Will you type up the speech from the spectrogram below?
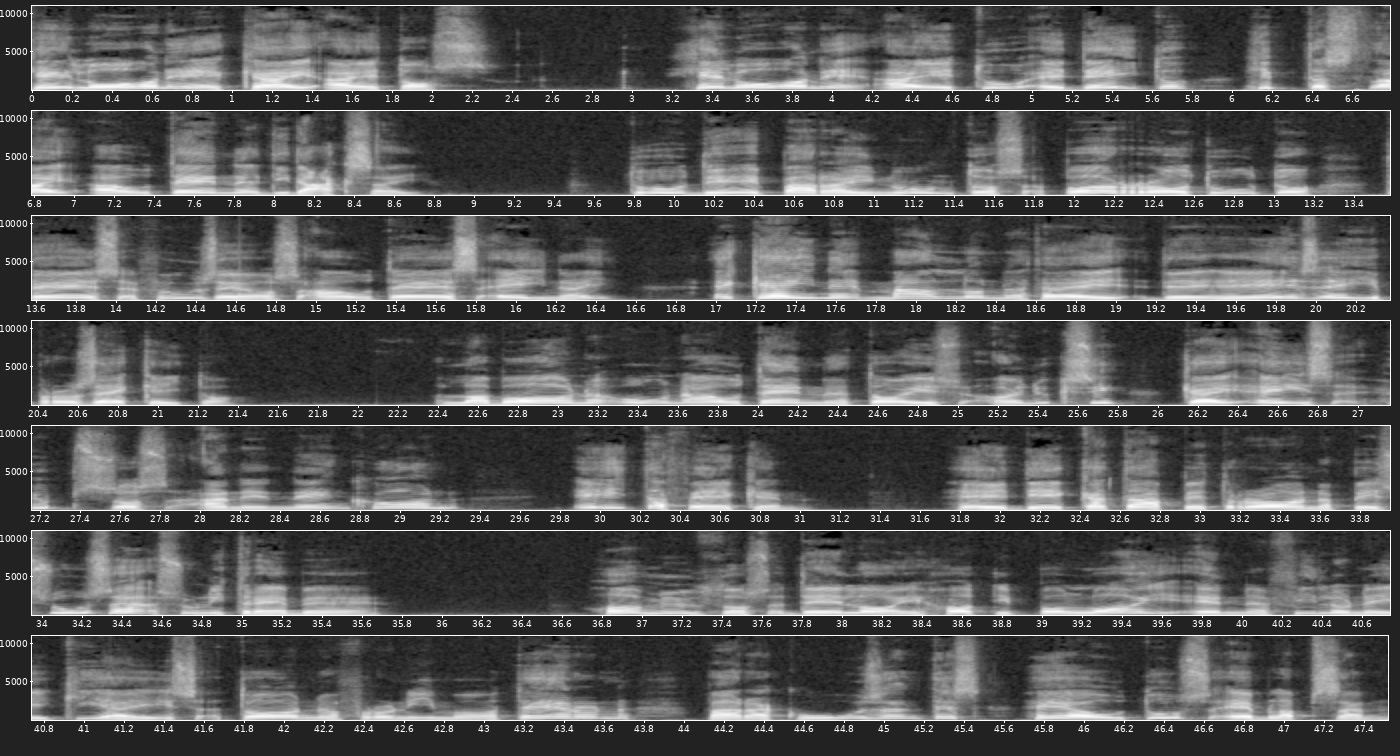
Chelone kai aetos. Chelone aetu edeito hiptasthai auten didaxai. Tu de parainuntos porro tuto tes fuseos autes einai, eceine mallon tei de esei proseceito. Labon un auten tois oinuxi, kai eis hypsos anenenkon, eita fecen. he de cata petron pesusa sunitrebe. Ho mythos de loi hoti polloi en philoneikiais ton phronimo teron paracuusantes he autus eblapsan.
